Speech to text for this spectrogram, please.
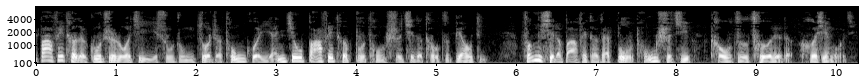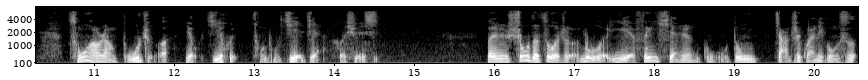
《巴菲特的估值逻辑》一书中，作者通过研究巴菲特不同时期的投资标的，分析了巴菲特在不同时期投资策略的核心逻辑，从而让读者有机会从中借鉴和学习。本书的作者落叶飞现任股东价值管理公司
